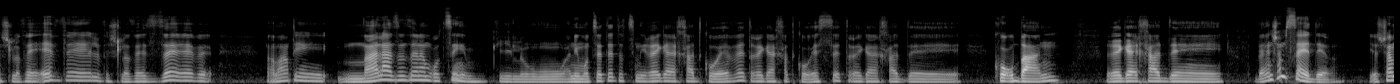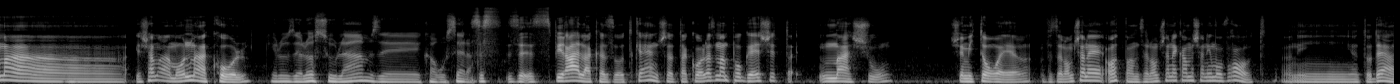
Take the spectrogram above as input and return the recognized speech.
שלבי אבל ושלבי זה, ו... ואמרתי, מה לעזאזל הם רוצים? כאילו, אני מוצאת את עצמי רגע אחד כואבת, רגע אחד כועסת, רגע אחד אה, קורבן, רגע אחד... אה, ואין שם סדר. יש שם, יש שם המון מהכל. כאילו זה לא סולם, זה קרוסלה. זה, זה ספירלה כזאת, כן? שאתה כל הזמן פוגש את משהו שמתעורר, וזה לא משנה, עוד פעם, זה לא משנה כמה שנים עוברות. אני, אתה יודע,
